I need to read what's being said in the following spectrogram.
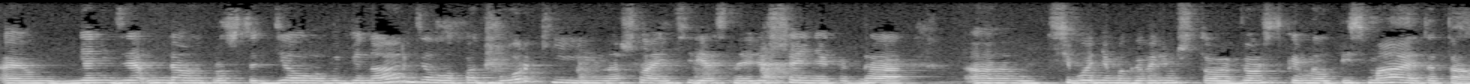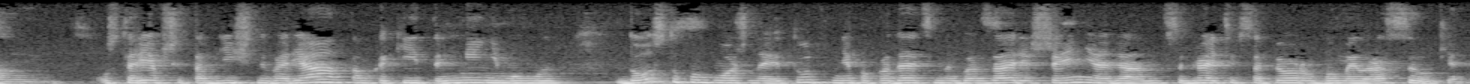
Эм, я недавно просто делала вебинар, делала подборки и нашла интересное решение, когда эм, сегодня мы говорим, что верстка email письма это там устаревший табличный вариант, там какие-то минимумы доступа можно, и тут мне попадается на глаза решение, а сыграйте в сапер в email рассылке.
